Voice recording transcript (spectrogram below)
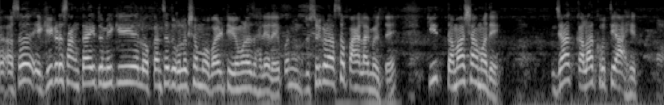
अ, असं एकीकडे सांगताय तुम्ही की लोकांचं दुर्लक्ष मोबाईल टी व्हीमुळे झालेलं आहे पण दुसरीकडे असं पाहायला मिळतंय की तमाशामध्ये ज्या कलाकृती आहेत हां.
